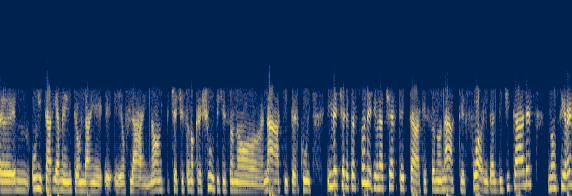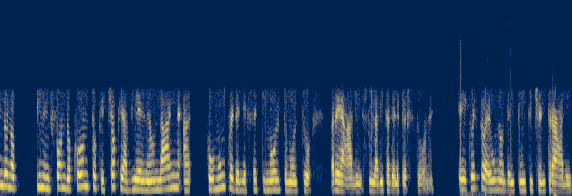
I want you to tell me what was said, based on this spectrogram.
eh, unitariamente online e, e offline, no? cioè ci sono cresciuti, ci sono nati, per cui invece le persone di una certa età che sono nate fuori dal digitale non si rendono fino in fondo conto che ciò che avviene online ha comunque degli effetti molto molto reali sulla vita delle persone e questo è uno dei punti centrali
